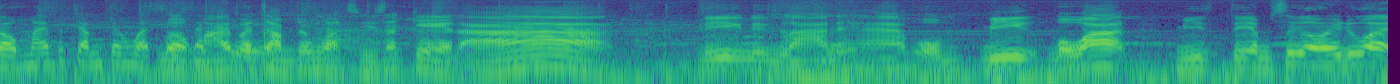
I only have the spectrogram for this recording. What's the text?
ดอกไม้ประจำจังหวัดศรีดสะอกเกษไม้ประจำจังหวัดศรีค่ะสะเกดอ่า นี่อีกหนึ่งร้านนะฮะผม มีบอกว่ามีเตรียมเสื้อไว้ด้วย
